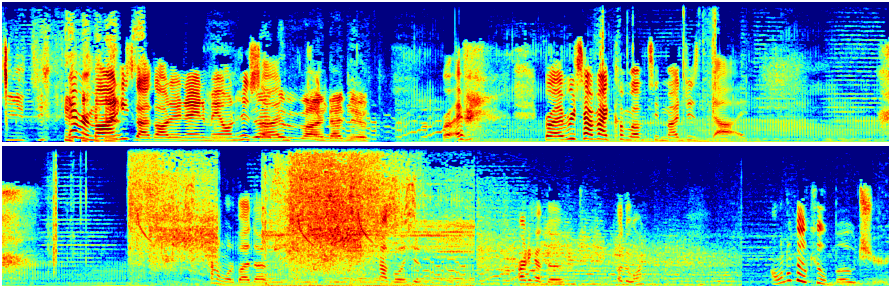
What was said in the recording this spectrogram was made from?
GG. Never mind. He's got God and anime on his Yeah, side. Never mind, I do. Bro, every, bro, every time I come up to him, I just die. I don't want to buy that. Not going to. I already have the other one. I want to go kill Bocher.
